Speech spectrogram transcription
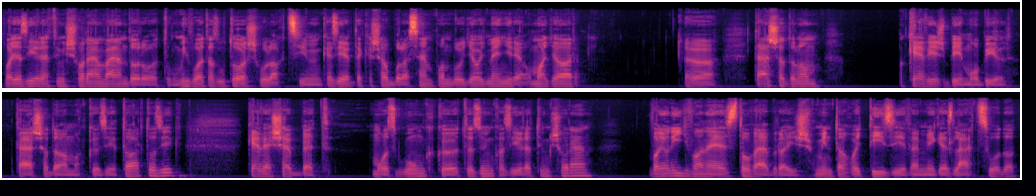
vagy az életünk során vándoroltunk. Mi volt az utolsó lakcímünk? Ez érdekes abból a szempontból, ugye, hogy mennyire a magyar ö, társadalom a kevésbé mobil társadalmak közé tartozik, kevesebbet mozgunk, költözünk az életünk során. Vajon így van ez továbbra is, mint ahogy tíz éve még ez látszódott?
